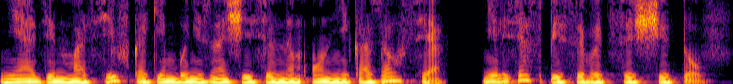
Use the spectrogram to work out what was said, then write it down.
Ни один мотив, каким бы незначительным он ни казался, нельзя списывать со счетов.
